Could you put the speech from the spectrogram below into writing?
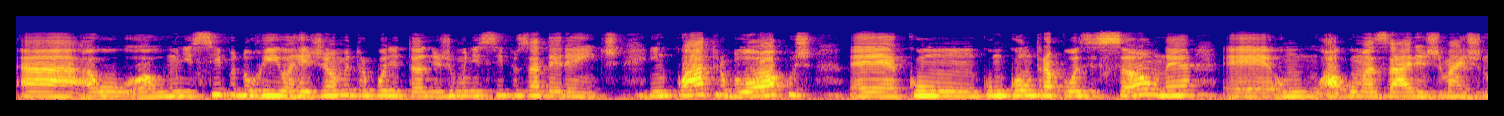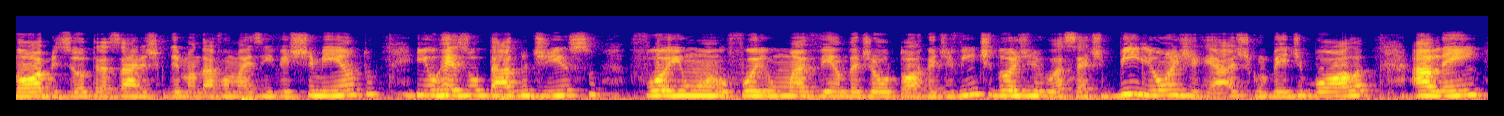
a, a, o, o, município do Rio, a região metropolitana e os municípios aderentes em quatro blocos é, com, com contraposição, né? É, um, algumas áreas mais nobres e outras áreas que demandavam mais investimento, e o resultado disso foi uma, foi uma venda de outorga de 22,7 bilhões de reais, com B de bola, além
